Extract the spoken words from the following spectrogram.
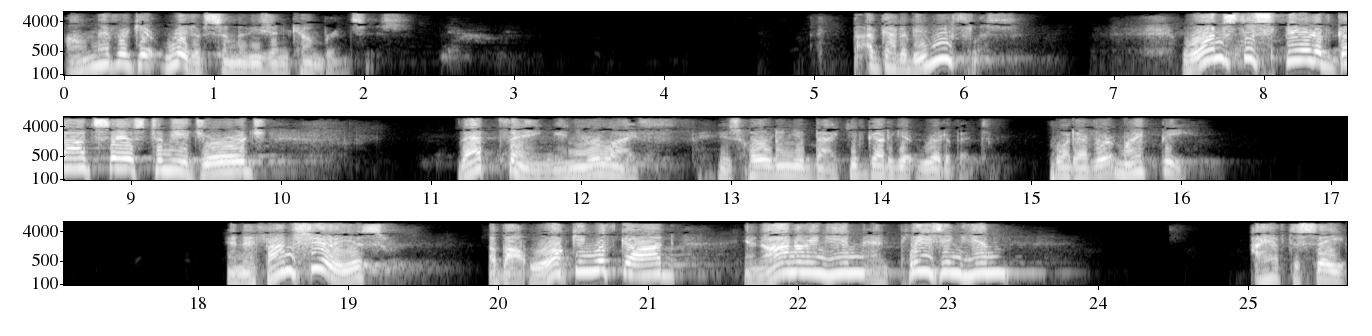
I'll never get rid of some of these encumbrances. I've got to be ruthless. Once the Spirit of God says to me, George, that thing in your life is holding you back, you've got to get rid of it, whatever it might be. And if I'm serious about walking with God and honoring Him and pleasing Him, I have to say,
